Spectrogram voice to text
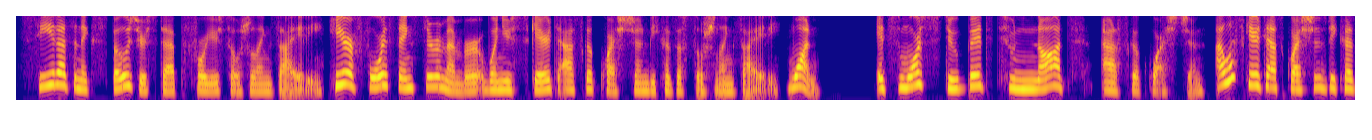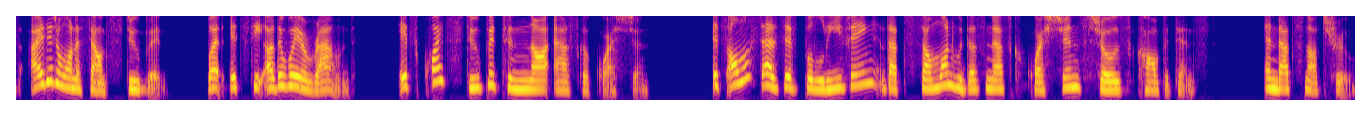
see it as an exposure step for your social anxiety. Here are four things to remember when you're scared to ask a question because of social anxiety. One, it's more stupid to not ask a question. I was scared to ask questions because I didn't want to sound stupid, but it's the other way around. It's quite stupid to not ask a question. It's almost as if believing that someone who doesn't ask questions shows competence. And that's not true.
